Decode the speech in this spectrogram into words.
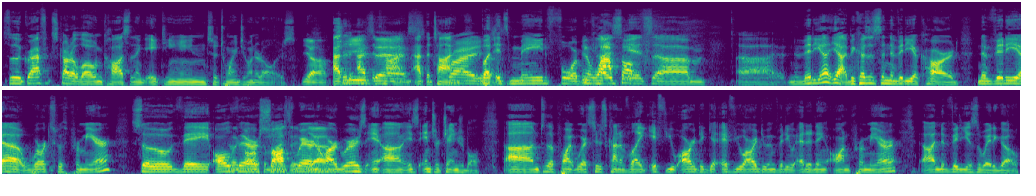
So the graphics card alone costs I think eighteen to twenty two hundred dollars. Yeah, At the, at the time, at the time, Christ. but it's made for because it's um, uh, Nvidia, yeah, because it's a Nvidia card. Nvidia works with Premiere, so they all Like, their optimize it, software and hardware is uh, is interchangeable um, to the point where it's just kind of like if you are to get if you are doing video editing on Premiere, uh, Nvidia is the way to go,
